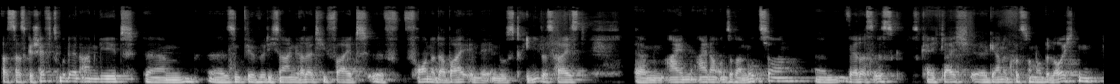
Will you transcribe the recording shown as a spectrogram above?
was das Geschäftsmodell angeht, ähm, äh, sind wir, würde ich sagen, relativ weit äh, vorne dabei in der Industrie. Das heißt, ähm, ein, einer unserer Nutzer, wer das ist, das kann ich gleich gerne kurz nochmal beleuchten.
